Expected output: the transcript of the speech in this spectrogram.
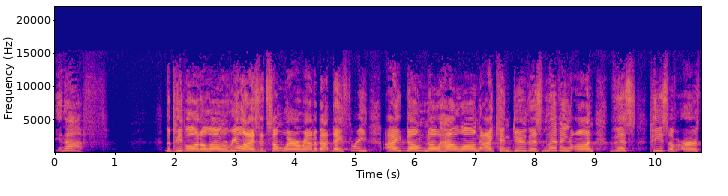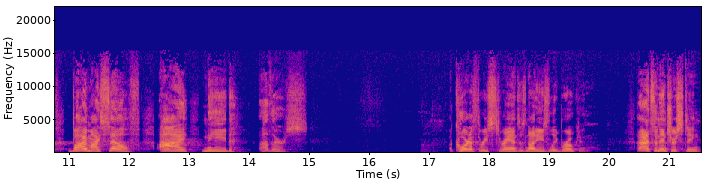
enough. The people on alone realize that somewhere around about day three, I don't know how long I can do this living on this piece of earth by myself. I need others. A cord of three strands is not easily broken. That's an interesting,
